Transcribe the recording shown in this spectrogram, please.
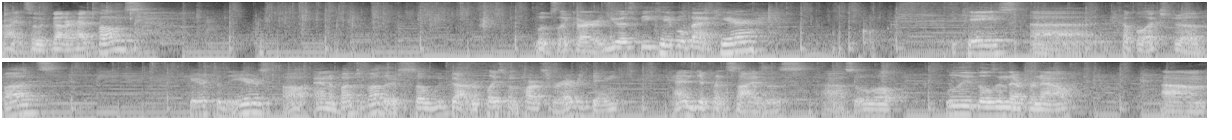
All right, so we've got our headphones. Looks like our USB cable back here. The case, uh, a couple extra buds here for the ears, uh, and a bunch of others. So we've got replacement parts for everything and different sizes. Uh, so we'll, we'll leave those in there for now. Um,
